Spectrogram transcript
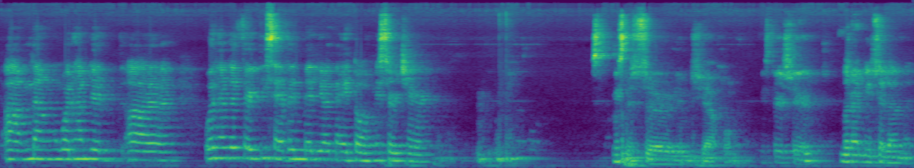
um, ng 100, uh, 137 million na ito, Mr. Chair? Mr. Mr. Lim Siako. Mr. Chair, Maraming salamat.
